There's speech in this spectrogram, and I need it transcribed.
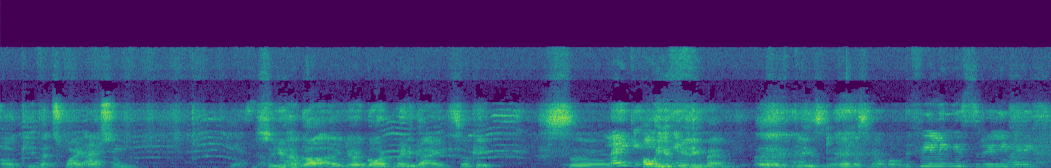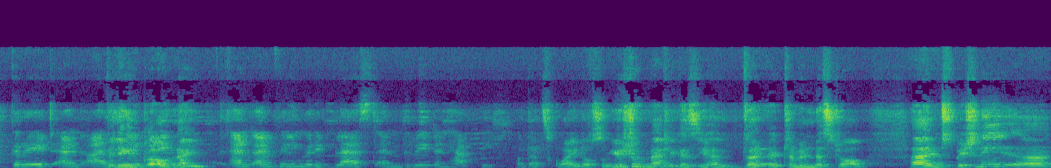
Okay, that's quite Guide awesome. yes So you have got you have got many guides. Okay, so Like, how are you feeling, ma'am? Uh, please let us know about. It. The feeling is really very great and i'm Feeling in cloud very, nine. and i'm feeling very blessed and great and happy Oh, that's quite awesome. You should, ma'am, because you have done a tremendous job, and especially uh,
